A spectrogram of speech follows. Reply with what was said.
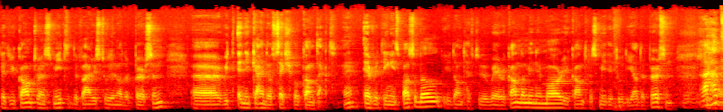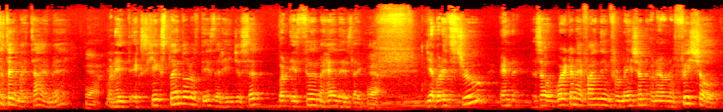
that you can't transmit the virus to another person uh, with any kind of sexual contact. eh? Everything is possible. You don't have to wear a condom anymore. You can't transmit it to the other person. I had to take my time, eh? Yeah. When he ex- he explained all of this that he just said, but it's still in my head. It's like, Yeah. yeah, but it's true. And so, where can I find the information on an official?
